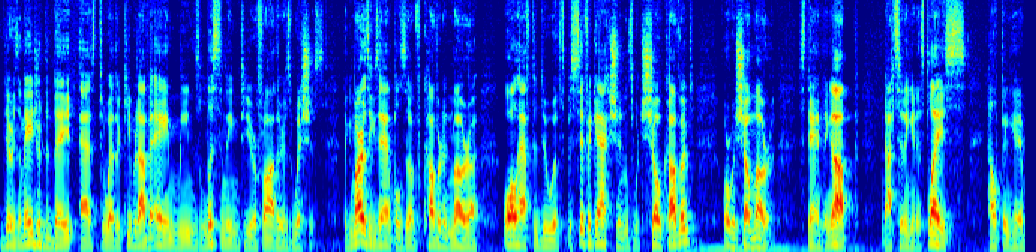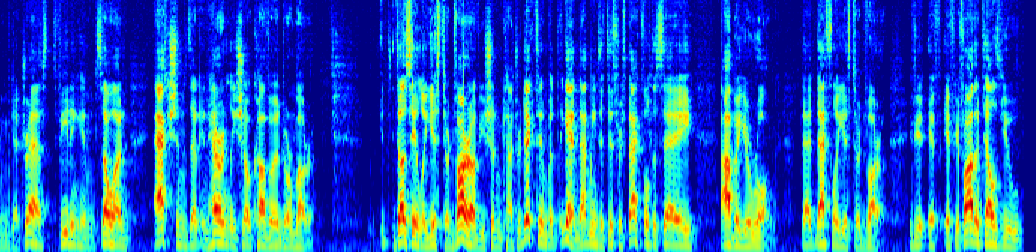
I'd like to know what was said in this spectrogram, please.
there is a major debate as to whether kibbud aveim means listening to your father's wishes. The Gemara's examples of kavod and mora all have to do with specific actions which show kavod or with Shomora, standing up, not sitting in his place, helping him get dressed, feeding him, and so on. Actions that inherently show kavod or mora. It does say lo yister dvarav, you shouldn't contradict him, but again, that means it's disrespectful to say, Abba, you're wrong. That, that's lo yister dvarav. If, you, if, if your father tells you,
